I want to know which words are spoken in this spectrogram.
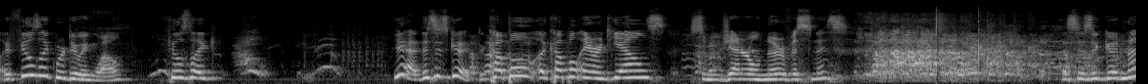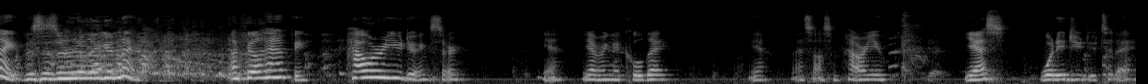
Well. It feels like we're doing well. Feels like. Yeah, this is good. A couple, a couple errant yells, some general nervousness. This is a good night. This is a really good night. I feel happy. How are you doing, sir? Yeah, you having a cool day? Yeah, that's awesome. How are you? Yes. What did you do today?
